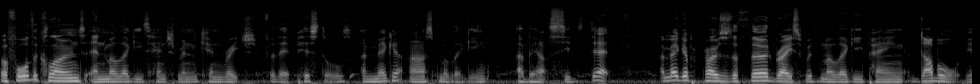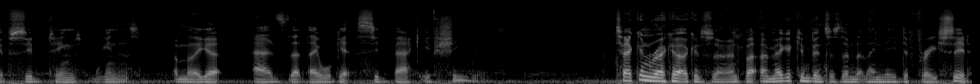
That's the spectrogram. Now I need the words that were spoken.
Before the clones and Malegi's henchmen can reach for their pistols, Omega asks Malegi about Cid's debt. Omega proposes a third race with Malegi paying double if Cid team wins. Omega adds that they will get Cid back if she wins. Tech and Wrecker are concerned, but Omega convinces them that they need to free Cid.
